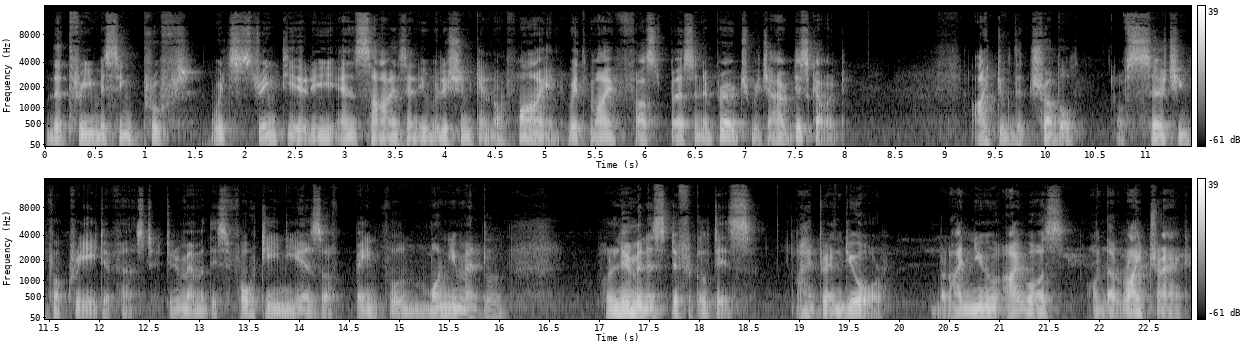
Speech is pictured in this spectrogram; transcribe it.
the three missing proofs which string theory and science and evolution cannot find with my first person approach, which I have discovered. I took the trouble of searching for creator first. To remember this 14 years of painful, monumental, voluminous difficulties I had to endure. But I knew I was on the right track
